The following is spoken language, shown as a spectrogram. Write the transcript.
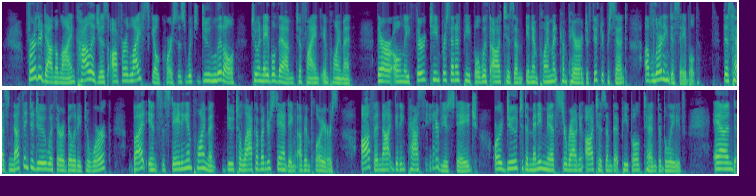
Further down the line, colleges offer life skill courses which do little to enable them to find employment there are only 13% of people with autism in employment compared to 50% of learning disabled. This has nothing to do with their ability to work, but in sustaining employment due to lack of understanding of employers, often not getting past the interview stage or due to the many myths surrounding autism that people tend to believe. And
